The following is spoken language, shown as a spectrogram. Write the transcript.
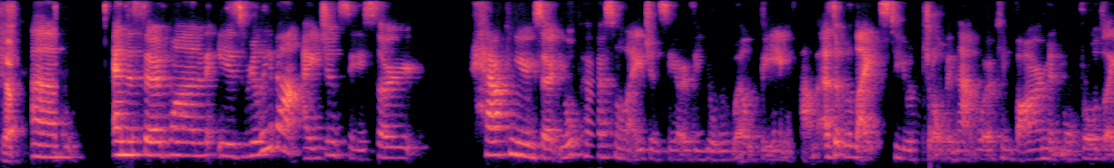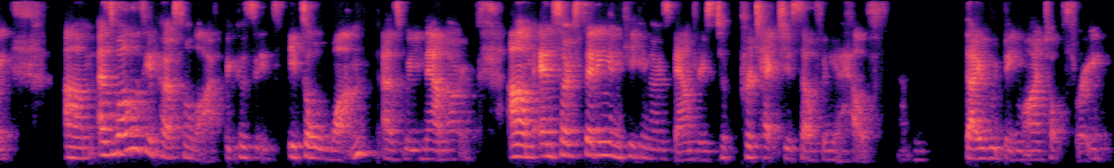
Yep. Um, and the third one is really about agency. So, how can you exert your personal agency over your well-being um, as it relates to your job in that work environment more broadly, um, as well as your personal life, because it's it's all one, as we now know. Um, and so, setting and keeping those boundaries to protect yourself and your health, um, they would be my top three.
